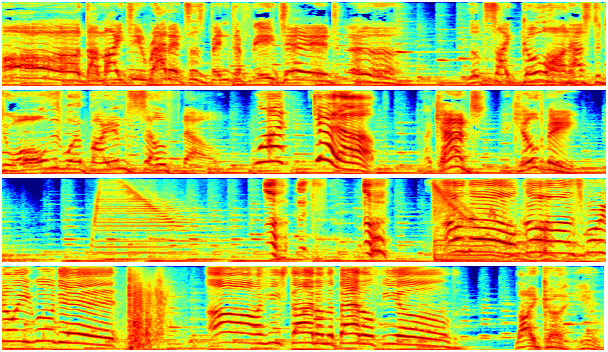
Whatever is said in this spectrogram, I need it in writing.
Oh, the mighty Raditz has been defeated! Ugh. Looks like Gohan has to do all this work by himself now. What? Get up! I can't! You killed me! Uh, uh, oh no! Gohan's mortally wounded! Oh, he's died on the battlefield! Like a hero.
